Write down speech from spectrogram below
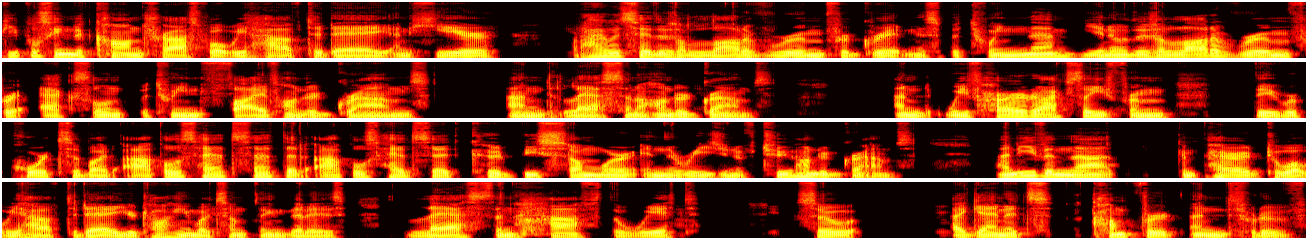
people seem to contrast what we have today and here. But I would say there's a lot of room for greatness between them. You know, there's a lot of room for excellence between 500 grams and less than 100 grams. And we've heard actually from the reports about Apple's headset that Apple's headset could be somewhere in the region of 200 grams. And even that, compared to what we have today, you're talking about something that is less than half the weight. So again, it's comfort and sort of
